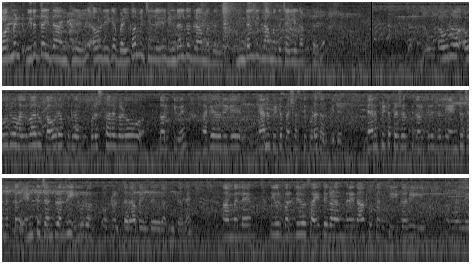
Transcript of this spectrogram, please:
ಗೌರ್ಮೆಂಟ್ ವಿರುದ್ಧ ಇದೆ ಅಂತ ಹೇಳಿ ಅವರಿಗೆ ಬೆಳಗಾವಿ ಜಿಲ್ಲೆಯ ಹಿಂಡಲ್ಗ ಗ್ರಾಮದಲ್ಲಿ, ಹಿಂಡಲ್ಗಿ ಗ್ರಾಮದ ಜೈಲಿಗೆ ಹಾಕ್ತಾರೆ. ಅವರು ಅವರು ಹಲವಾರು ಗೌರವ ಪುರ, ಪುರಸ್ಕಾರಗಳು ದೊರಕಿವೆ. ಹಾಗೆ ಅವರಿಗೆ ಜ್ಞಾನಪೀಠ ಪ್ರಶಸ್ತಿ ಕೂಡ ದೊರಕಿದೆ. ಜ್ಞಾನಪೀಠ ಪ್ರಶಸ್ತಿ ದೊರಕಿರೋದ್ರಲ್ಲಿ ಎಂಟು ಜನಕ್ಕೆ, ಎಂಟು ಜನರಲ್ಲಿ ಇವರು ಒಬ್ಬರು ದರಾ ಬೇಂದ್ರೆಯವರಾಗಿದ್ದಾರೆ ಆಮೇಲೆ ಇವ್ರು ಬರೆದಿರೋ ಸಾಹಿತ್ಯಗಳಂದರೆ ನಾಲ್ಕು ತಂತಿ, ಗರಿ, ಆಮೇಲೆ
